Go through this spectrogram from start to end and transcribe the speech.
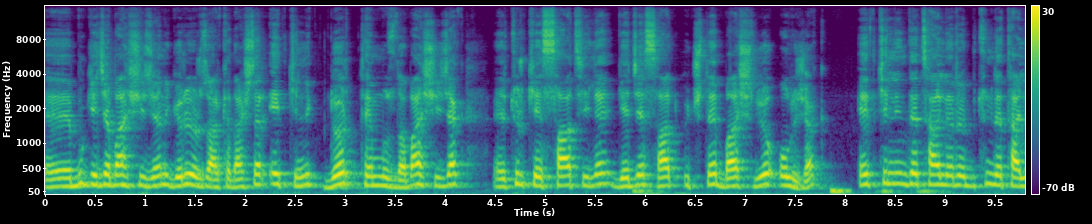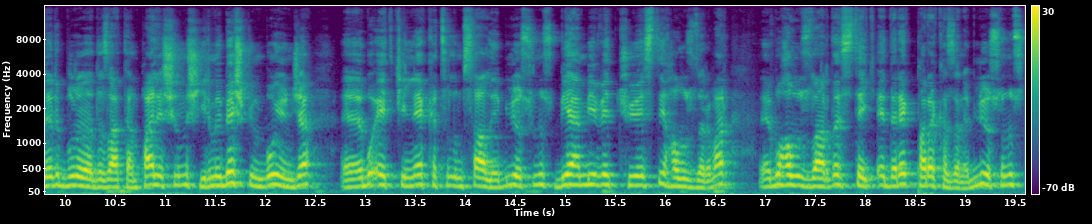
e, bu gece başlayacağını görüyoruz arkadaşlar. Etkinlik 4 Temmuz'da başlayacak. E, Türkiye saatiyle gece saat 3'te başlıyor olacak. Etkinliğin detayları, bütün detayları burada da zaten paylaşılmış. 25 gün boyunca e, bu etkinliğe katılım sağlayabiliyorsunuz. BNB ve TUSD havuzları var. e, bu havuzlarda stake ederek para kazanabiliyorsunuz.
